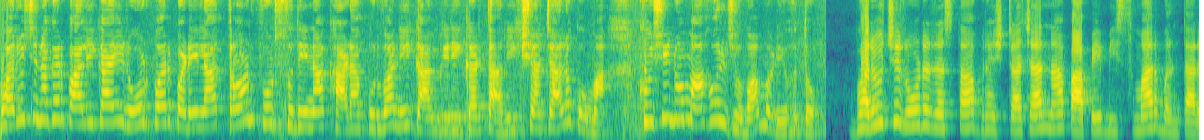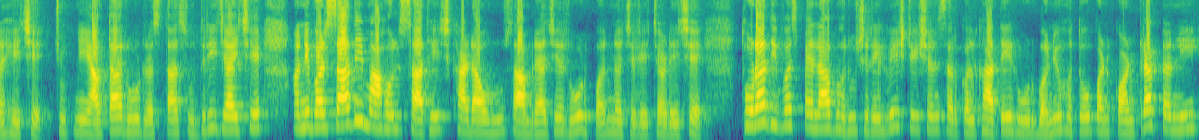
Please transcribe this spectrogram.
ભરૂચ નગરપાલિકાએ રોડ પર પડેલા ત્રણ ફૂટ સુધીના ખાડા પૂરવાની કામગીરી કરતા રિક્ષા ચાલકોમાં ખુશીનો માહોલ જોવા મળ્યો હતો. ભરૂચ રોડ રસ્તા ભ્રષ્ટાચારના પાપે બિસ્માર બનતા રહે છે. ચૂંટણી આવતા રોડ રસ્તા સુધરી જાય છે અને વરસાદી માહોલ સાથે જ ખાડાઓનું સામ્રાજ્ય રોડ પર નજરે ચડે છે. થોડા દિવસ પહેલા ભરૂચ રેલવે સ્ટેશન સર્કલ ખાતે રોડ બન્યો હતો, પણ કોન્ટ્રાક્ટરની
